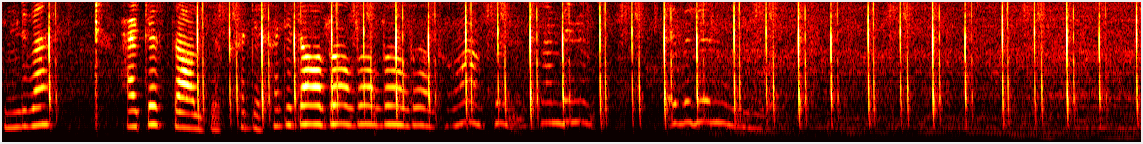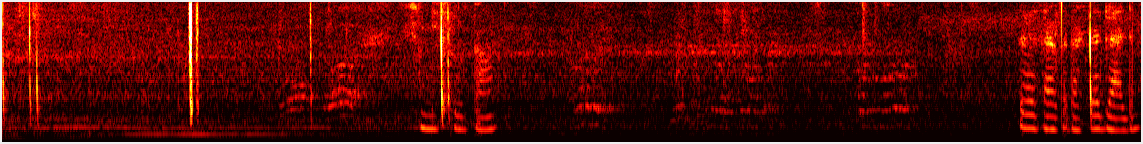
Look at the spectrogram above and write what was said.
Şimdi ben herkes dağılacak. Hadi hadi dağıl dağıl dağıl dağıl dağıl. Tamam sen, sen benim eve gelmedin. Şimdi şuradan. Evet arkadaşlar geldim.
